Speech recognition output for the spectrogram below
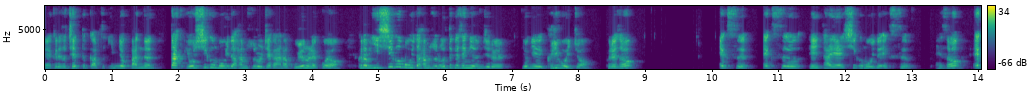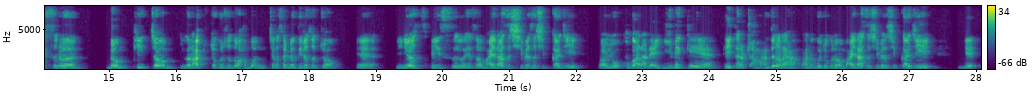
예, 그래서 z 값을 입력받는 딱 요 시그모이드 함수를 제가 하나 구현을 했고요. 그럼 이 시그모이드 함수는 어떻게 생기는지를 여기 그리고 있죠. 그래서 x, x 데이터의 시그모이드 x 해서 x는 넘피 점 이건 앞쪽에서도 한번 제가 설명드렸었죠. 예, 리니어 스페이스 해서 마이너스 10에서 10까지 어, 요 구간 안에 200개의 데이터를 쫙 만들어라 라는 거죠. 그러면 마이너스 10에서 10까지 이게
